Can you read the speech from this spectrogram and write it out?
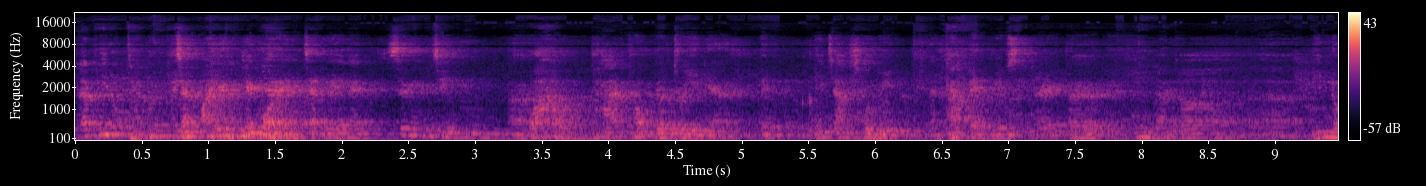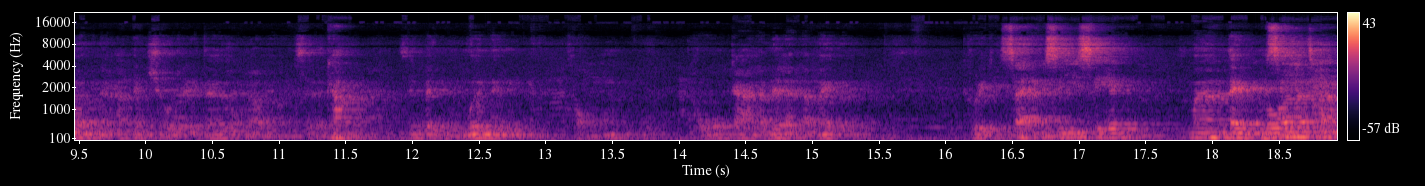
แล้วพี่ต้องทำมันจะจะไปไปยังทั้งหมไงดจะยังไง ซึ่งจริงๆเอ่อว้าวพาร์ทของดนตรีเนี่ย เป็นพี่จักรชวินนะครับเป็นมิวสิกดีเรคเตอร์อืมแล้วก็เอ่อพี่นนท์นะครับเป็นโชว์ดีเรคเตอร์ของเราในคอนเสิร์ตครับ ซึ่งเป็นมือหนึ่งของของวงการเราด้วยแหละทำให้ครีเอทแสงสีเสียงมาเต็มเพราะว่าทาง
